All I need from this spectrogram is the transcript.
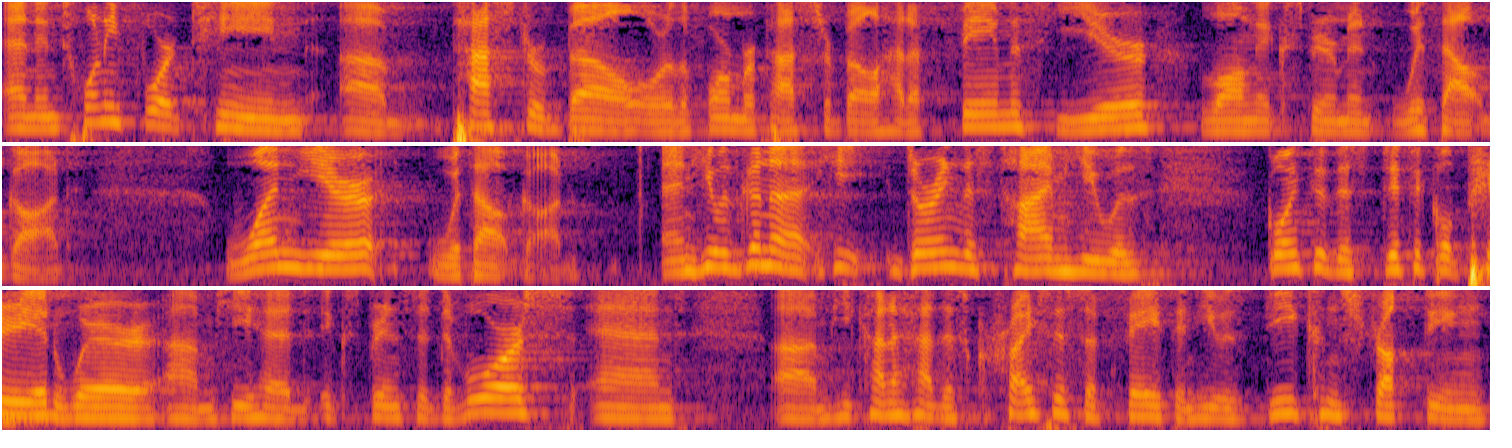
And in 2014, um, Pastor Bell, or the former Pastor Bell, had a famous year long experiment without God. One year without God. And he was gonna, he, during this time, he was going through this difficult period where um, he had experienced a divorce and um, he kind of had this crisis of faith and he was deconstructing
